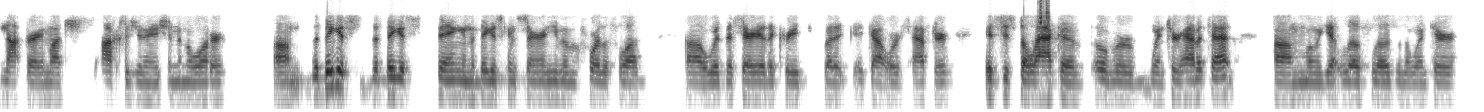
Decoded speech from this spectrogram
not very much oxygenation in the water. Um, the biggest the biggest thing and the biggest concern even before the flood uh, with this area of the creek, but it, it got worse after, is just the lack of overwinter habitat. Um, when we get low flows in the winter,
